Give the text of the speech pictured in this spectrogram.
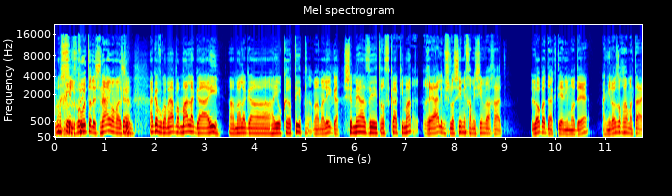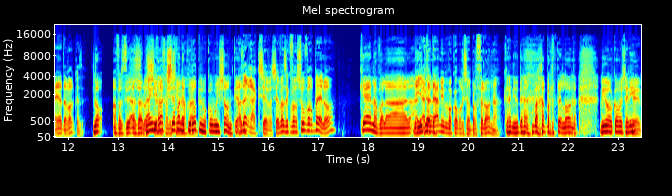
משהו חילקו הזוי. אותו לשניים או משהו כן. אגב הוא גם היה במלאגה ההיא המלאגה היוקרתית מהליגה שמאז היא התרסקה כמעט ריאל עם 30 מ-51 לא בדקתי אני מודה אני לא זוכר מתי היה דבר כזה לא אבל זה אז 30 עדיין רק שבע ו-51. נקודות ממקום ראשון כן. מה זה רק 7 7 זה כבר שוב הרבה לא? כן אבל הליגה אתה יודע מי במקום הראשון? ברצלונה. כן אני יודע ברצלונה. מי במקום השני? כן,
